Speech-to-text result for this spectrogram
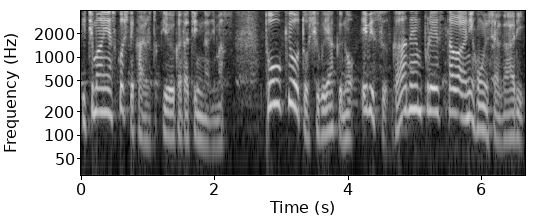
1万円少しで買えるという形になります。東京都渋谷区の恵比寿ガーデンプレイスタワーに本社があり、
